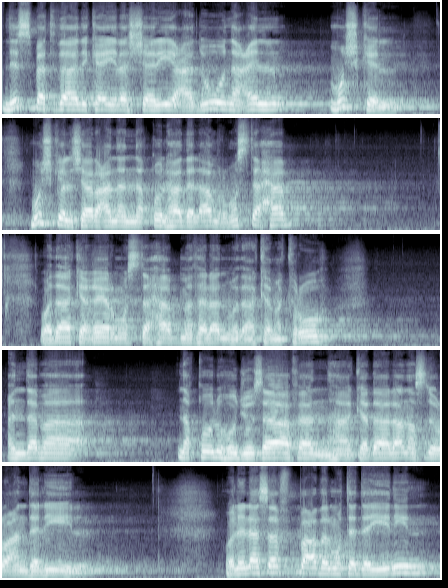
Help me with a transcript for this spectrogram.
نسبة ذلك إلى الشريعة دون علم مشكل. مشكل شرعا أن نقول هذا الأمر مستحب وذاك غير مستحب مثلا وذاك مكروه. عندما نقوله جزافا هكذا لا نصدر عن دليل. وللأسف بعض المتدينين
